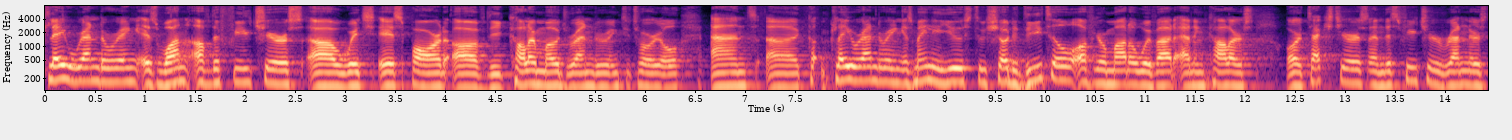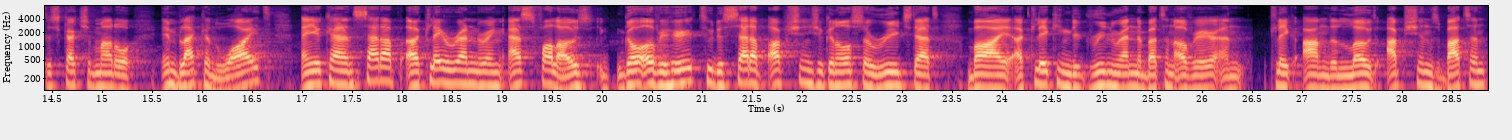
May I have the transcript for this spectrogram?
Clay rendering is one of the features uh, which is part of the color mode rendering tutorial. And uh, clay rendering is mainly used to show the detail of your model without adding colors or textures. And this feature renders the SketchUp model in black and white. And you can set up a clay rendering as follows. Go over here to the setup options. You can also reach that by uh, clicking the green render button over here and click on the load options button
